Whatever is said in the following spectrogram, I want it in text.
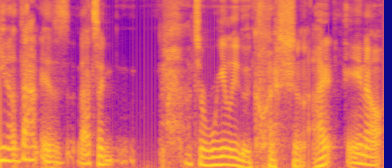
You know that is that's a that's a really good question. I you know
